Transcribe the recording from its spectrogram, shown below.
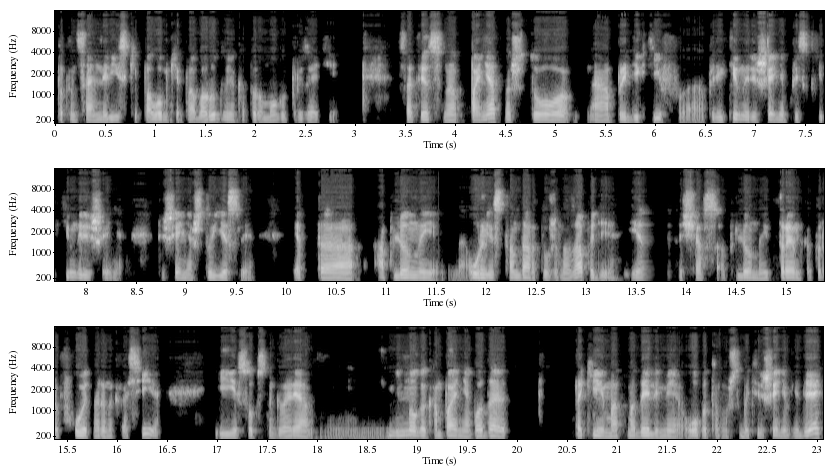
потенциальные риски поломки по оборудованию, которые могут произойти. Соответственно, понятно, что предиктив, предиктивное решение, прескриптивное решение, решение, что если это определенный уровень стандарта уже на Западе, и это сейчас определенный тренд, который входит на рынок России, и, собственно говоря, немного компаний обладают такими мат-моделями, опытом, чтобы эти решения внедрять.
